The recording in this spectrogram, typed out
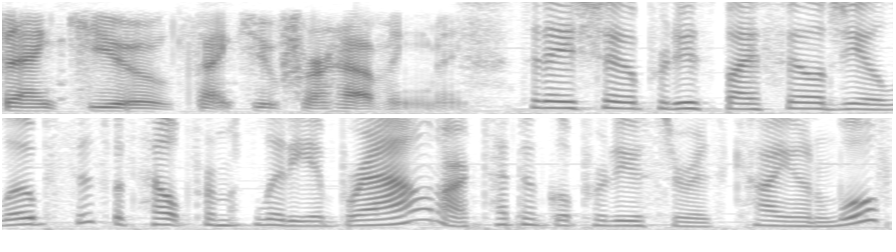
Thank you. Thank you for having me. Today's show produced by Phil Geolopsis with help from Lydia Brown. Our technical producer is Chion Wolf.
